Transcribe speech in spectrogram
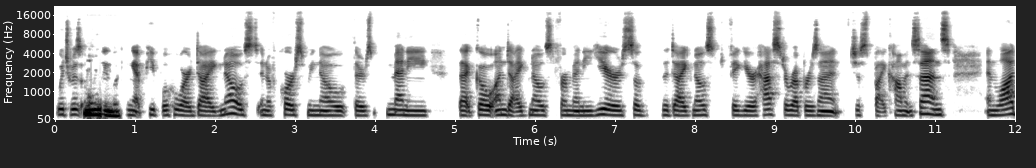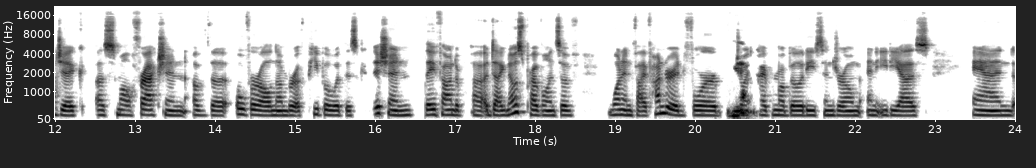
which was only mm-hmm. looking at people who are diagnosed. And of course, we know there's many that go undiagnosed for many years. So the diagnosed figure has to represent, just by common sense and logic, a small fraction of the overall number of people with this condition. They found a, a diagnosed prevalence of one in 500 for yeah. joint hypermobility syndrome and EDS. And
